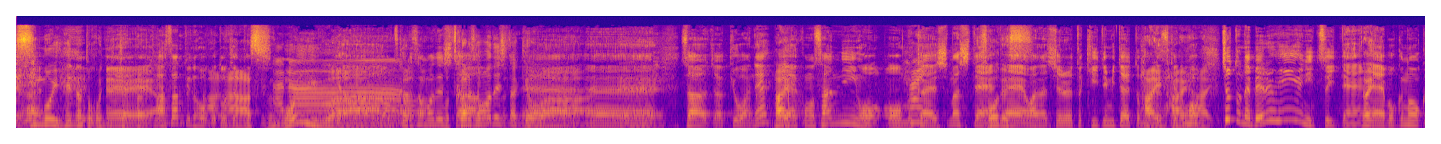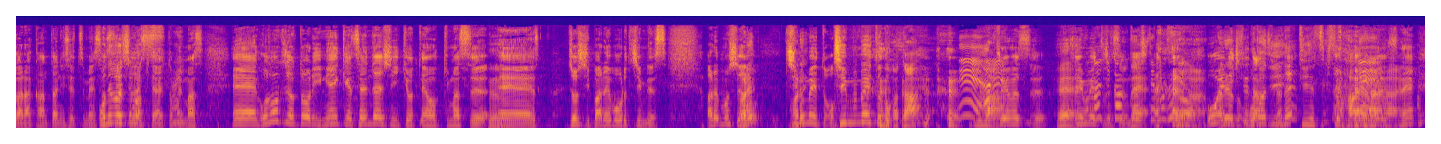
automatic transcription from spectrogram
すごい変なとこに行っちゃったってあさっての方向飛んじゃったすごいわ。お疲れ様でした。お疲れ様でした今日は。ええ。ーさあじゃあ今日はね、はい。えーこの3人をお迎えしまして、そうです。えーお話いろいろと聞いてみたいと思うんですけども、はいはいはい。ちょっとねベルフィーユについて、はい。えー僕の方から簡単に説明させていただきたいと思います。えーご存知の通り宮城県仙台市に拠点を置きます、えー女子バレーボールチームです。あれもしやあれ？チームメイト？チームメイトの方？今。違います、ええ。チームメイトですよね。同じ格好してますよ応援に来てたんですかね T シャツ着てはい。ですね。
